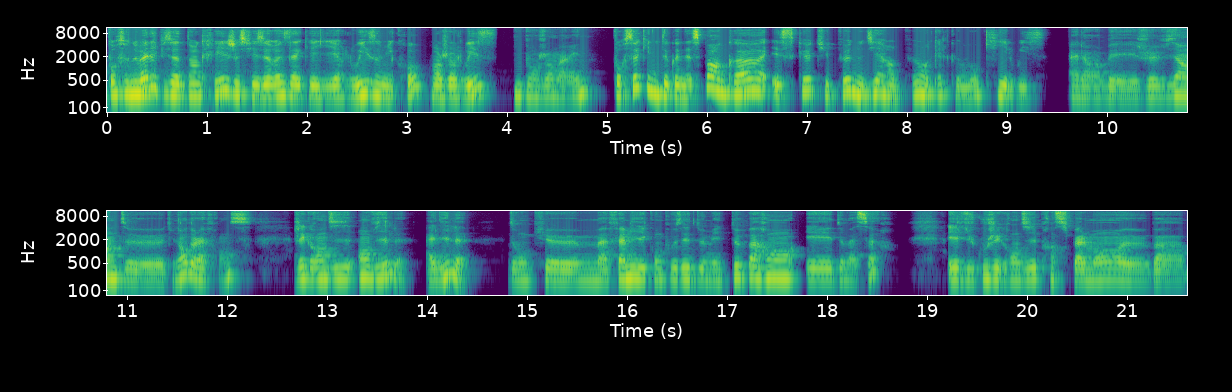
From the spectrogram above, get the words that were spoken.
Pour ce nouvel épisode d'Encrise, je suis heureuse d'accueillir Louise au micro. Bonjour Louise. Bonjour Marine. Pour ceux qui ne te connaissent pas encore, est-ce que tu peux nous dire un peu en quelques mots qui est Louise? Alors, ben, je viens du nord de la France. J'ai grandi en ville, à Lille. Donc, euh, ma famille est composée de mes deux parents et de ma sœur. Et du coup, j'ai grandi principalement, euh, bah,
